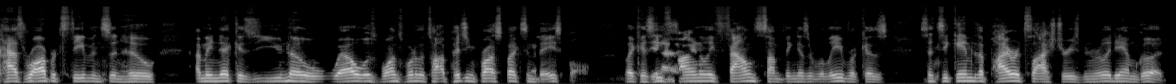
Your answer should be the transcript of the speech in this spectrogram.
Has Robert Stephenson, who I mean, Nick, as you know well, was once one of the top pitching prospects in baseball. Like, has yeah. he finally found something as a reliever? Because since he came to the Pirates last year, he's been really damn good.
